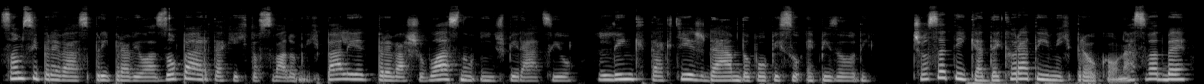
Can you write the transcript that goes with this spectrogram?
som si pre vás pripravila zo pár takýchto svadobných paliet pre vašu vlastnú inšpiráciu. Link taktiež dám do popisu epizódy. Čo sa týka dekoratívnych prvkov na svadbe,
